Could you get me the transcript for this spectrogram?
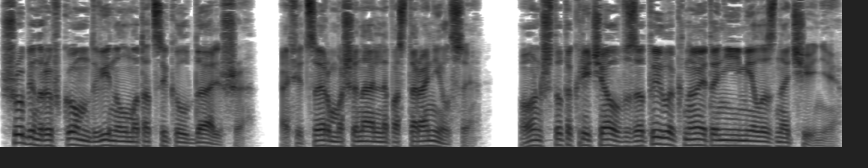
Шубин рывком двинул мотоцикл дальше. Офицер машинально посторонился. Он что-то кричал в затылок, но это не имело значения.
